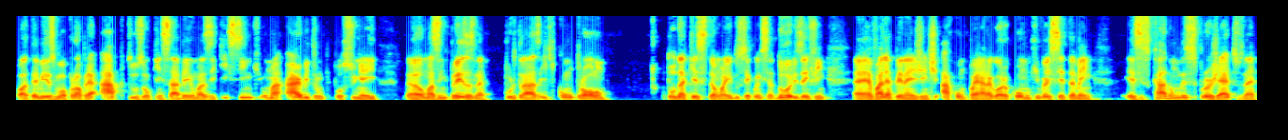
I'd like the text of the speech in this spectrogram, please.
ou até mesmo a própria Aptos, ou quem sabe aí uma ZK-Sync, uma Arbitrum, que possuem aí uh, umas empresas, né, por trás e que controlam toda a questão aí dos sequenciadores, enfim, é, vale a pena a gente acompanhar agora como que vai ser também esses cada um desses projetos, né,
